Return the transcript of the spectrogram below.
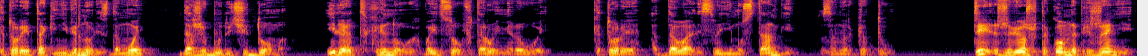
которые так и не вернулись домой, даже будучи дома, или от хреновых бойцов Второй мировой, которые отдавали свои мустанги за наркоту. Ты живешь в таком напряжении,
